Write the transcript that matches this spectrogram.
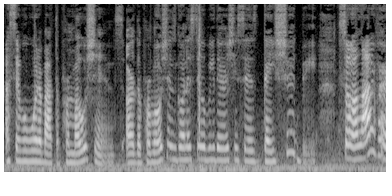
I said, "Well, what about the promotions? Are the promotions going to still be there?" She says, "They should be." So a lot of her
